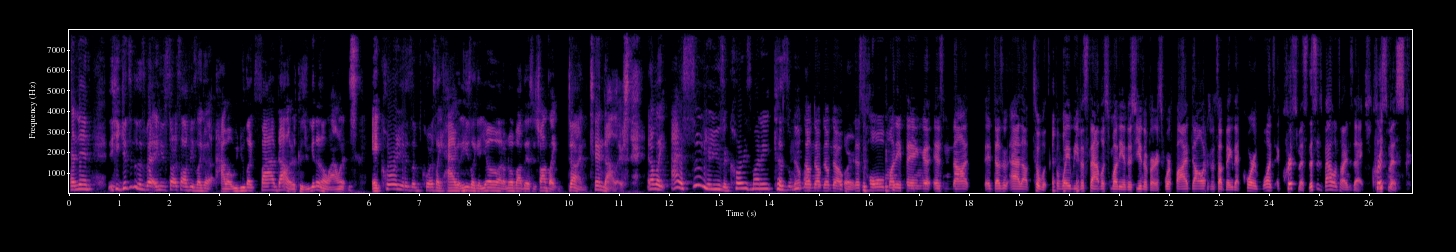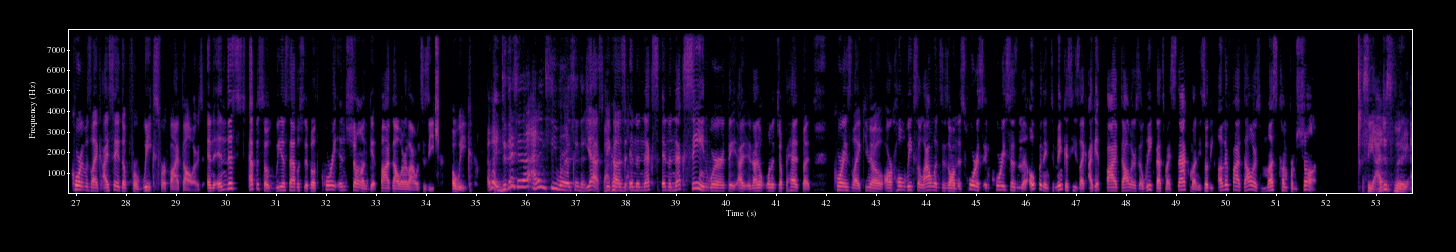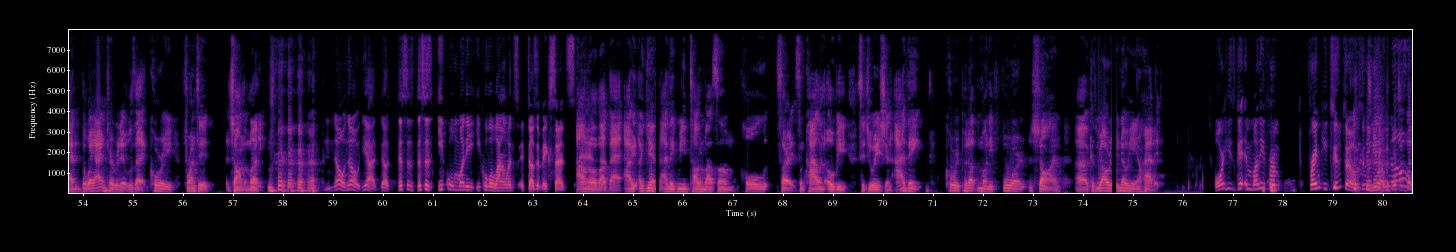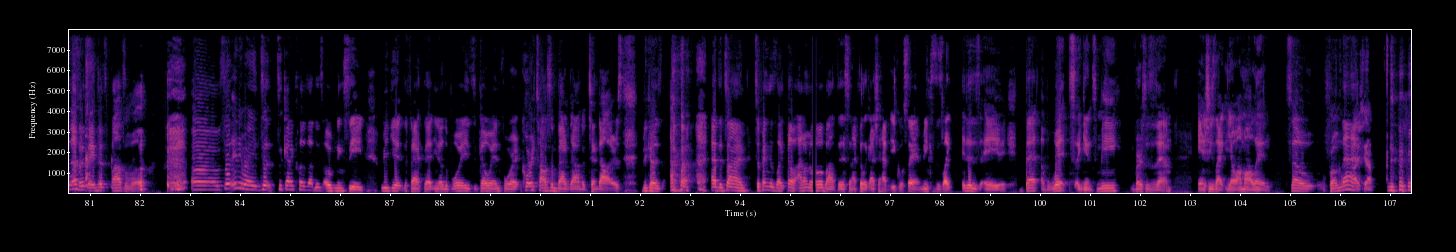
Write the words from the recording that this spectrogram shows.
And then he gets into this bet and he starts off, he's like, uh, how about we do like $5 because you get an allowance. And Cory is, of course, like haggling. He's like, "Yo, I don't know about this." And Sean's like, "Done, ten dollars." And I'm like, "I assume you're using Cory's money because no, no, no, no, no. This whole money thing is not it doesn't add up to the way we've established money in this universe. Where five dollars was something that Cory wants at Christmas. This is Valentine's Day. Christmas. Cory was like, I saved up for weeks for five dollars. And in this episode, we established that both Cory and Sean get five dollar allowances each a week. Uh, wait, did they say that? I didn't see where it said that. Yes, because in the next in the next scene where they, I, and I don't want to jump ahead, but Cory's like, you know, our whole week's allowance is on this horse. And Cory says in the opening to Minkus, he's like, I get $5 a week. That's my snack money. So the other $5 must come from Sean. See, I just feel, and the way I interpreted it was that Cory fronted Sean the money. no, no, yeah, no, this is this is equal money, equal allowance. It doesn't make sense. I don't know about uh, that. I again, I think we talking about some Cole, sorry, some Kyle and Obi situation. I think Cory put up the money for Sean because uh, we already know he don't have it. Or he's getting money from Frankie Two Toes, which is another thing that's possible. Um, so anyway, to, to kind of close out this opening scene, we get the fact that you know the boys go in for it. Cory tosses them back down to ten dollars because at the time Topanga's like, "No, I don't know about this, and I feel like I should have equal say." And Minkus is like, "It is a bet of wits against me versus them," and she's like, "Yo, I'm all in." So from that,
